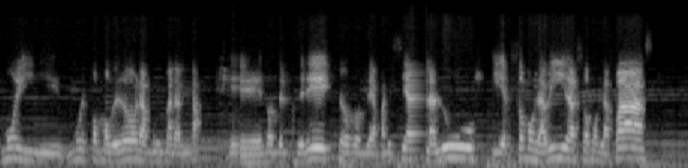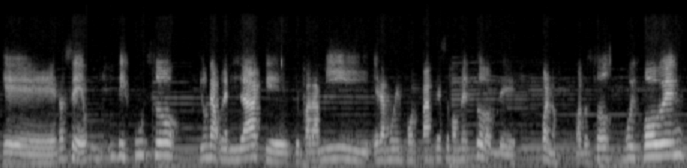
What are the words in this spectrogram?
muy, muy conmovedora, muy maravillosa, eh, donde los derechos, donde aparecía la luz y el somos la vida, somos la paz, eh, no sé, un, discurso y una realidad que, para mí era muy importante ese momento donde, bueno, cuando sos muy joven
